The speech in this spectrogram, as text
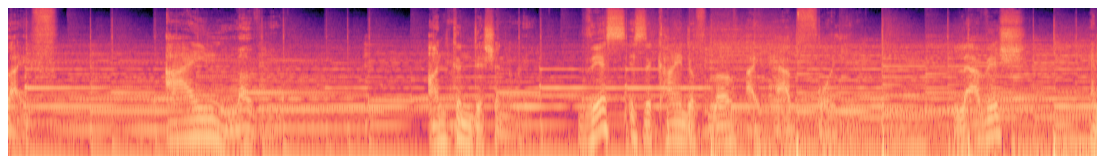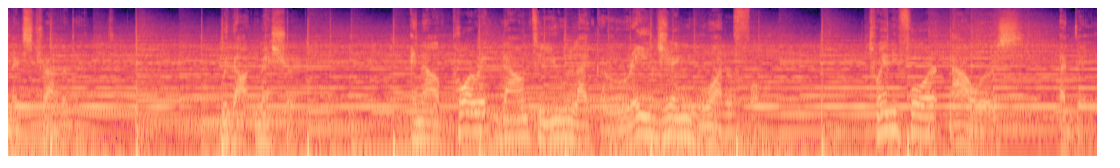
life. I love you unconditionally. This is the kind of love I have for you lavish and extravagant, without measure. And I'll pour it down to you like a raging waterfall, 24 hours a day.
